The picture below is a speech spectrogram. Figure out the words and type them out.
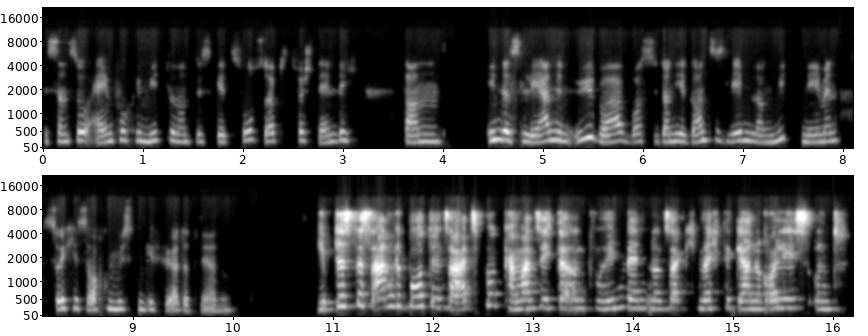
Das sind so einfache Mittel und das geht so selbstverständlich dann in das Lernen über, was sie dann ihr ganzes Leben lang mitnehmen. Solche Sachen müssten gefördert werden. Gibt es das Angebot in Salzburg? Kann man sich da irgendwo hinwenden und sagen, ich möchte gerne Rollis und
